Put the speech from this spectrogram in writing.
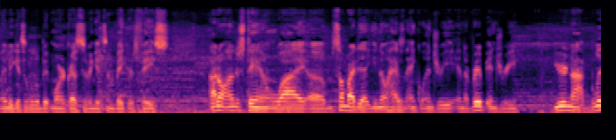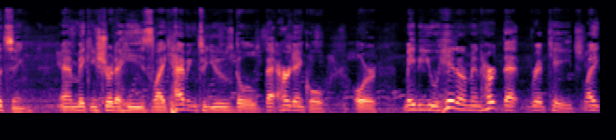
Maybe it gets a little bit more aggressive and gets in Baker's face. I don't understand why um, somebody that you know has an ankle injury and a rib injury, you're not blitzing and making sure that he's like having to use those that hurt ankle or maybe you hit him and hurt that rib cage like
